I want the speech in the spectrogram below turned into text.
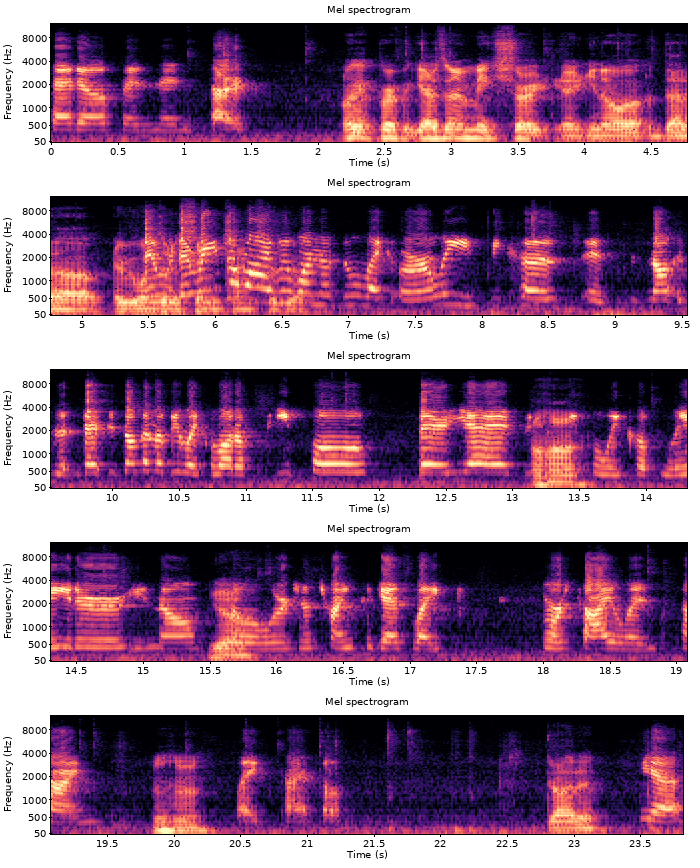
set up, and then start Okay, perfect. Yeah, I want to make sure uh, you know that uh everyone's The, the, the same reason time why we want to do like early is because it's not it's not gonna be like a lot of people there yet because Uh-huh. people wake up later, you know. Yeah. So we're just trying to get like more silent time, Mm-hmm. like type of Got it. yeah.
